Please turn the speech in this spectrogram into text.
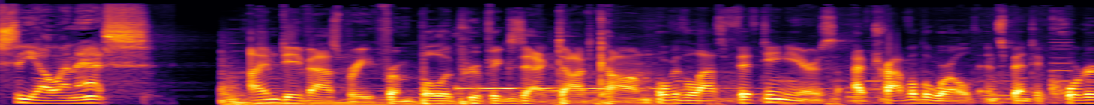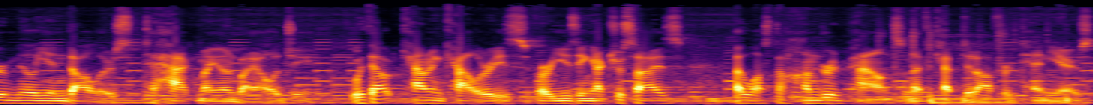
CLNS. I'm Dave Asprey from BulletproofExec.com. Over the last 15 years, I've traveled the world and spent a quarter million dollars to hack my own biology. Without counting calories or using exercise, I lost 100 pounds and I've kept it off for 10 years.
